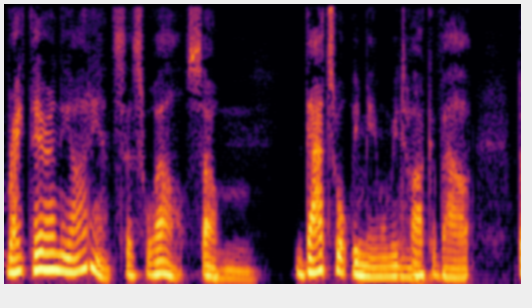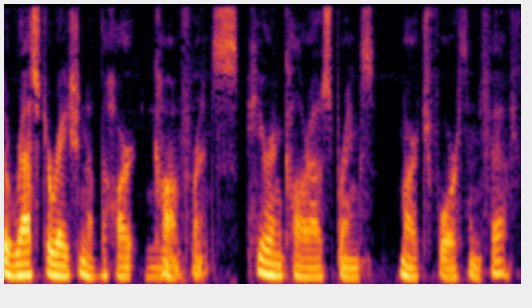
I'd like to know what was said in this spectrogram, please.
right there in the audience as well. So mm. that's what we mean when we mm. talk about the Restoration of the Heart mm. Conference here in Colorado Springs, March 4th and 5th.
